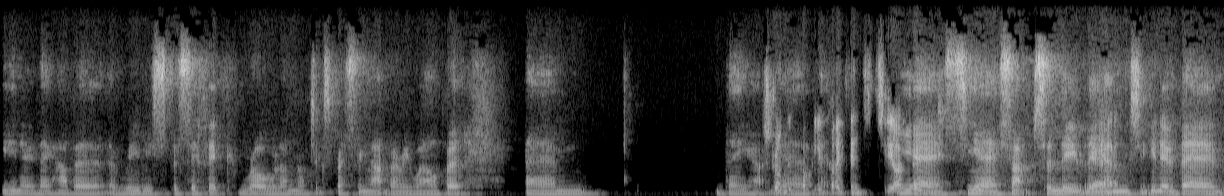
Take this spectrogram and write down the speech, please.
you know, they have a, a really specific role. I'm not expressing that very well, but. Um, they have strong yeah, public identity. I yes, think. yes, absolutely, yeah. and you know they're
